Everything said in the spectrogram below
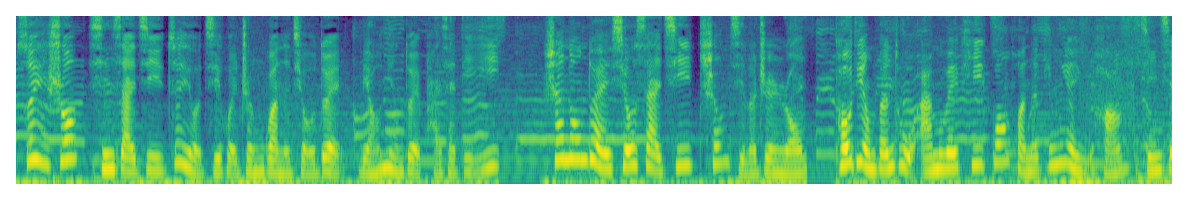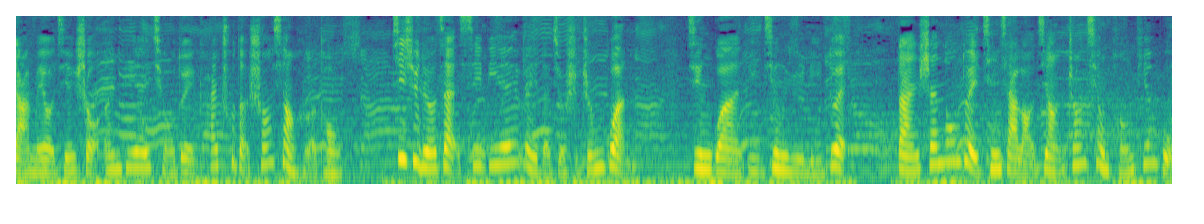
所以说，新赛季最有机会争冠的球队，辽宁队排在第一。山东队休赛期升级了阵容，头顶本土 MVP 光环的丁彦雨航，今夏没有接受 NBA 球队开出的双向合同，继续留在 CBA 为的就是争冠。尽管李靖宇离队，但山东队签下老将张庆鹏添补，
